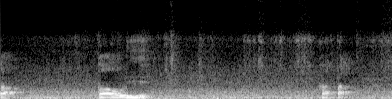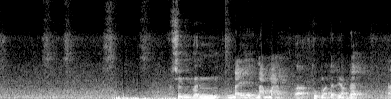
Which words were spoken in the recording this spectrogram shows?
รับเกาหลีขาดปัด ซึ่งเพิ่นได้นำมากกว่าทุกงวดได้อพี่น้องเด้ออ่า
